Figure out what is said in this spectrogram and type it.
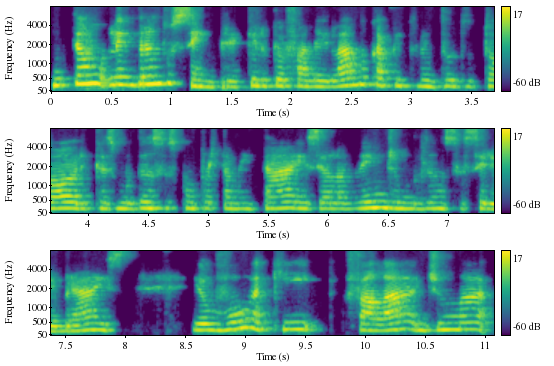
Então, lembrando sempre aquilo que eu falei lá no capítulo introdutório, que as mudanças comportamentais, ela vem de mudanças cerebrais, eu vou aqui falar de uma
